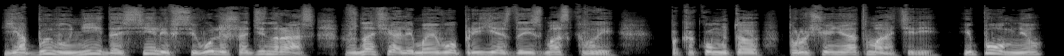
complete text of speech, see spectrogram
Я был у ней доселе всего лишь один раз в начале моего приезда из Москвы по какому-то поручению от матери. И помню,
